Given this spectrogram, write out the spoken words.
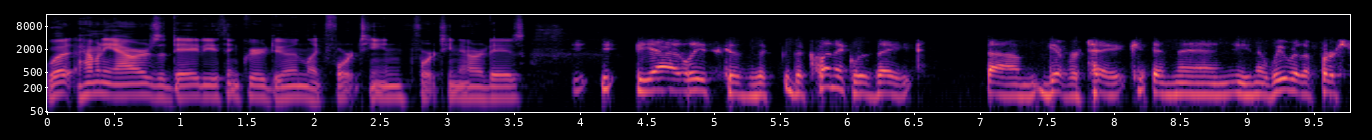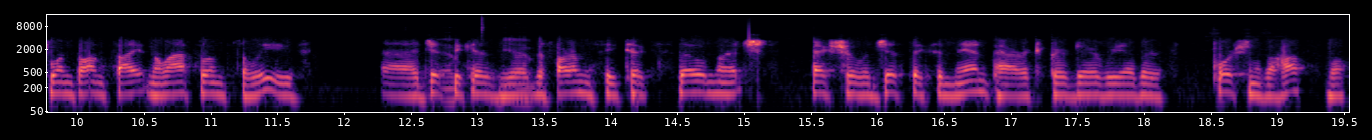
what? How many hours a day do you think we were doing? Like 14, 14 hour days? Yeah, at least because the the clinic was eight, um, give or take, and then you know we were the first ones on site and the last ones to leave, uh, just yep. because yep. The, the pharmacy took so much extra logistics and manpower compared to every other portion of the hospital.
